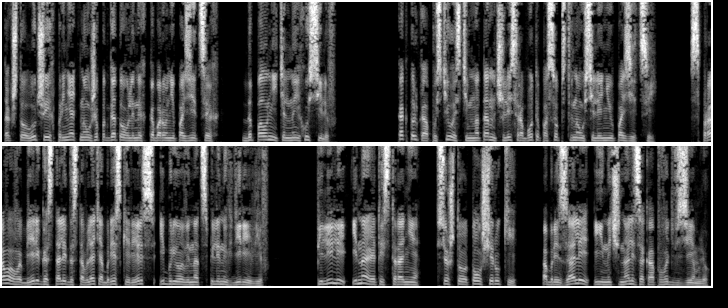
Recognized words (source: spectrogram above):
Так что лучше их принять на уже подготовленных к обороне позициях, дополнительно их усилив». Как только опустилась темнота, начались работы по собственно усилению позиций. С правого берега стали доставлять обрезки рельс и бревен от спиленных деревьев. Пилили и на этой стороне, все, что толще руки, обрезали и начинали закапывать в землю.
